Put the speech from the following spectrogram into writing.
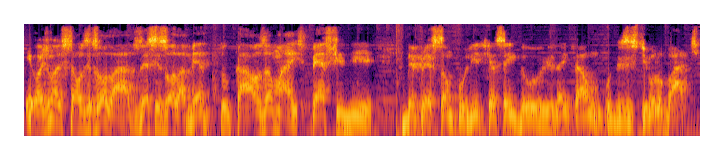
E hoje nós estamos isolados. Esse isolamento causa uma espécie de depressão política, sem dúvida. Então, o desestímulo bate.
